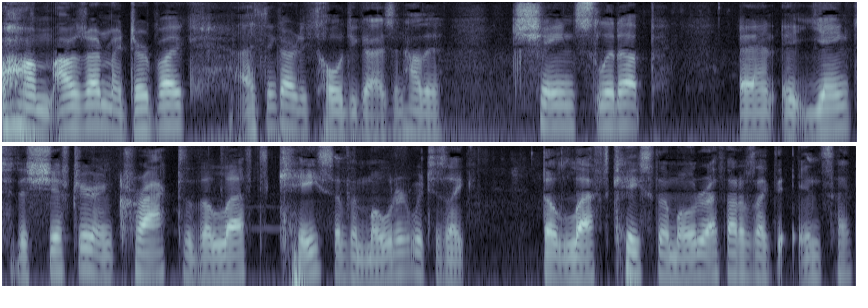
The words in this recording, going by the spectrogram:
um, I was riding my dirt bike. I think I already told you guys, and how the chain slid up and it yanked the shifter and cracked the left case of the motor, which is like the left case of the motor. I thought it was like the inside,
